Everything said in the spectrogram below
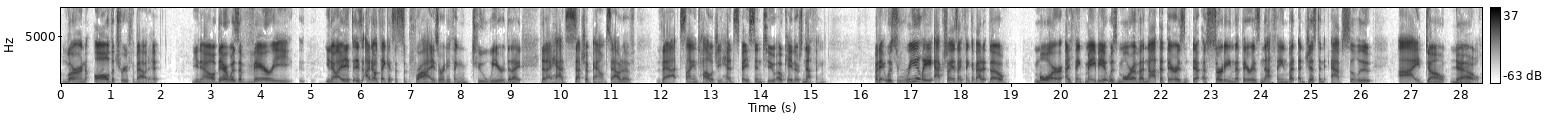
learn all the truth about it. You know there was a very you know, it is. I don't think it's a surprise or anything too weird that I that I had such a bounce out of that Scientology headspace into okay, there's nothing. But it was really actually, as I think about it, though, more. I think maybe it was more of a not that there is uh, asserting that there is nothing, but a, just an absolute I don't know.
